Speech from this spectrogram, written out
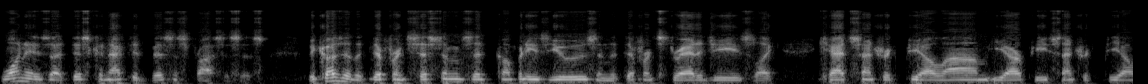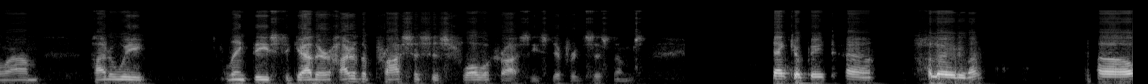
One is uh, disconnected business processes. Because of the different systems that companies use and the different strategies like CAD-centric PLM, ERP-centric PLM? How do we link these together? How do the processes flow across these different systems? Thank you, Pete. Uh, hello, everyone. Uh,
